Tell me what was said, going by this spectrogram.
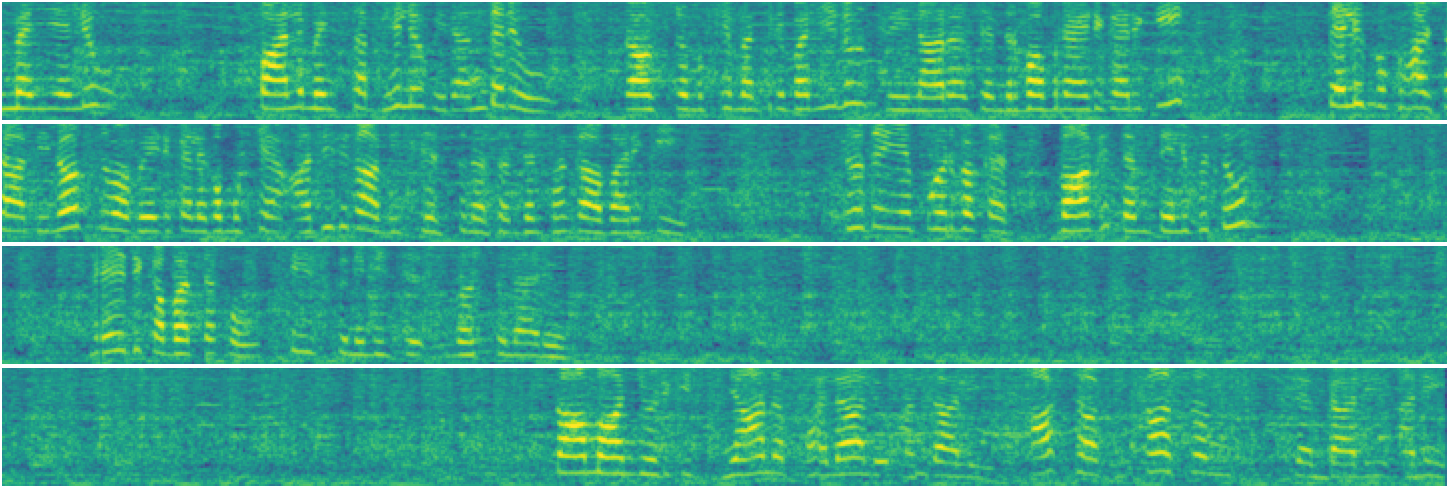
ఎమ్మెల్యేలు పార్లమెంట్ సభ్యులు వీరందరూ రాష్ట్ర ముఖ్యమంత్రి వర్యులు శ్రీ నారా చంద్రబాబు నాయుడు గారికి తెలుగు భాషా దినోత్సవ వేడుకలకు ముఖ్య అతిథిగా విచ్చేస్తున్న సందర్భంగా వారికి హృదయపూర్వక స్వాగతం తెలుపుతూ వేదిక వద్దకు తీసుకుని వస్తున్నారు. సామాన్యుడికి జ్ఞాన ఫలాలు అందాలి భాషా వికాసం చెందాలి అని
